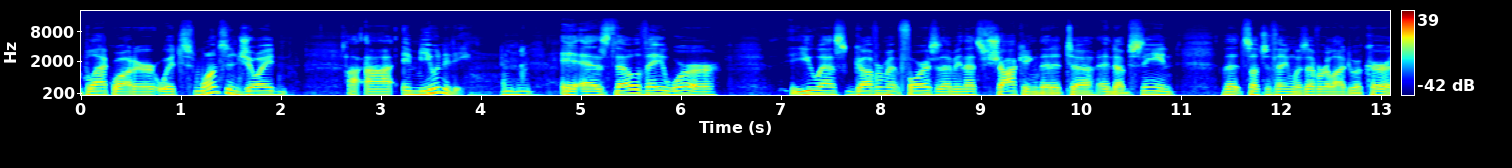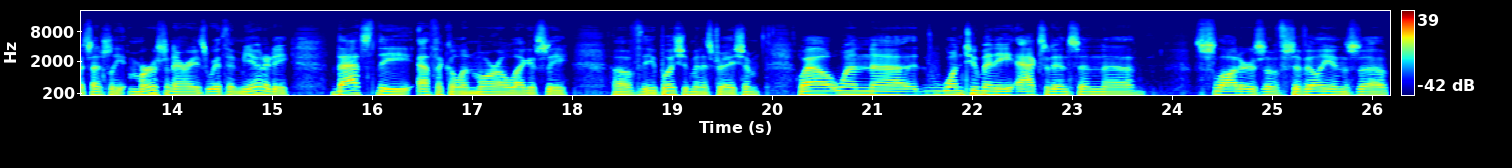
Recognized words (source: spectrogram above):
Blackwater, which once enjoyed uh, uh, immunity, i- as though they were U.S. government forces. I mean, that's shocking that it uh, ended up seen that such a thing was ever allowed to occur. Essentially, mercenaries with immunity. That's the ethical and moral legacy of the Bush administration. Well, when uh, one too many accidents and uh, slaughters of civilians uh,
